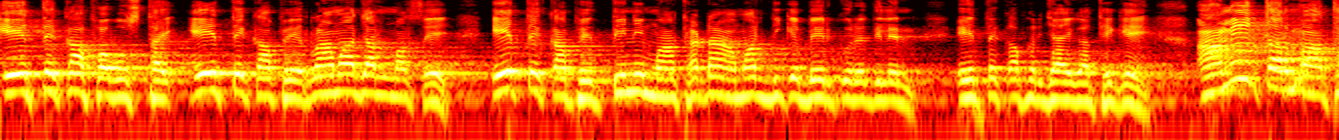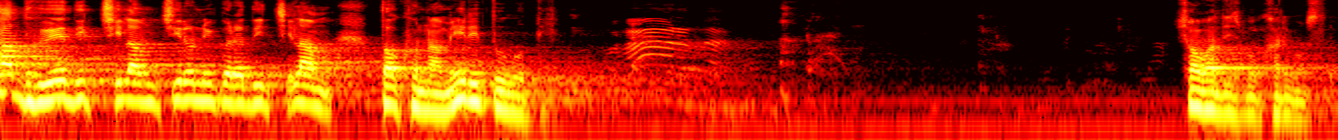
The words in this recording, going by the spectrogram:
এতে কাফ অবস্থায় এতে কাফে রামাজান মাসে এতে কাফে তিনি মাথাটা আমার দিকে বের করে দিলেন এতে কাফের জায়গা থেকে। আমি তার মাথা ধুয়ে দিচ্ছিলাম, চিরনি করে দিচ্ছিলাম, তখন আমি ঋতুবতী। সবাদিস বুখারি, মুসলিম।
